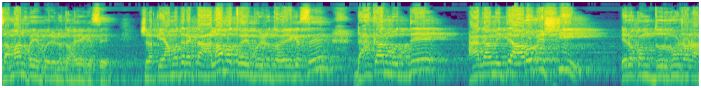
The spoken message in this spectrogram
জামান হয়ে পরিণত হয়ে গেছে। সেটা কি আমাদের একটা আলামত হয়ে পরিণত হয়ে গেছে। ঢাকার মধ্যে আগামীতে আরও বেশি এরকম দুর্ঘটনা,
